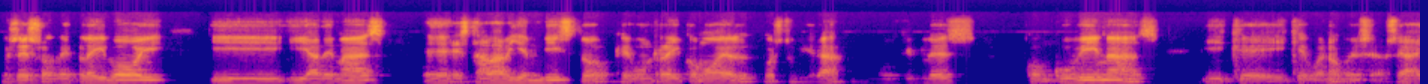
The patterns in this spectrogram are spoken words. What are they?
pues eso, de playboy y, y además eh, estaba bien visto que un rey como él pues tuviera múltiples concubinas y que, que bueno, pues o sea,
